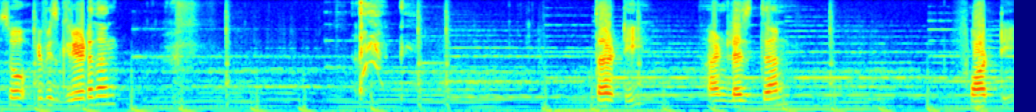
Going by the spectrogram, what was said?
So if it's greater than 30 and less than 40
